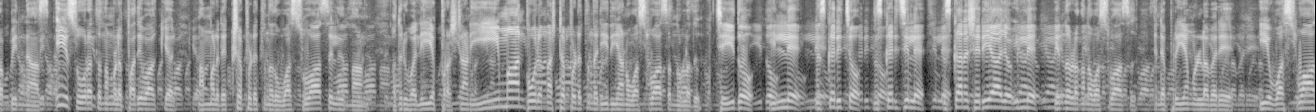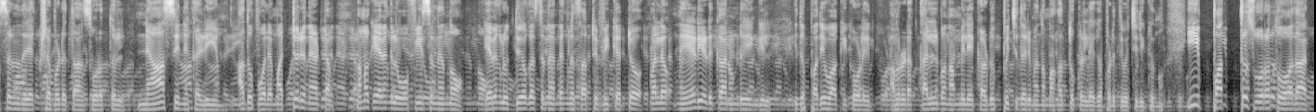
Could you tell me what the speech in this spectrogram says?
റബ്ബിന്നാസ് ഈ സൂറത്ത് നമ്മൾ പതിവാക്കിയാൽ നമ്മൾ രക്ഷപ്പെടുത്തുന്നത് വസ്വാസിൽ നിന്നാണ്. അതൊരു വലിയ പ്രശ്നമാണ്. ഈമാൻ പോലും നഷ്ടപ്പെടുത്തുന്ന രീതിയാണ് വസ്വാസ് എന്നുള്ളത്. ചെയ്തോ ഇല്ലേ? നിസ്കരിച്ചോ? നിസ്കരിച്ചില്ലേ? നിസ്കാരം ശരിയായോ? ഇല്ലേ? എന്ന് തുടങ്ങുന്ന വസ്വാസ്. എന്റെ പ്രിയമുള്ളവരെ ഈ വസ്വാസിൽ നിന്ന് രക്ഷപ്പെടുത്താൻ സൂറത്തുൽ നാസിന് കഴിയും. അതുപോലെ മറ്റൊരു നേട്ടം. നമുക്ക് ഏതെങ്കിലും ഓഫീസിൽ നിന്നോ ഏതെങ്കിലും ഉദ്യോഗസ്ഥരിൽ നിന്ന് എന്തെങ്കിലും സർട്ടിഫിക്കറ്റോ വല്ല നേടിയെടുക്കാനുണ്ട് എങ്കിൽ ഇത് പതിവാക്കിക്കോളിൽ അവരുടെ കൽബ് നമ്മിലേക്ക് അടുപ്പിച്ചു തരുമെന്ന് മഹത്തുക്കൾ രേഖപ്പെടുത്തി വെച്ചിരിക്കുന്നു. ഈ പത്ത് സൂറത്ത് ഓതാൻ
